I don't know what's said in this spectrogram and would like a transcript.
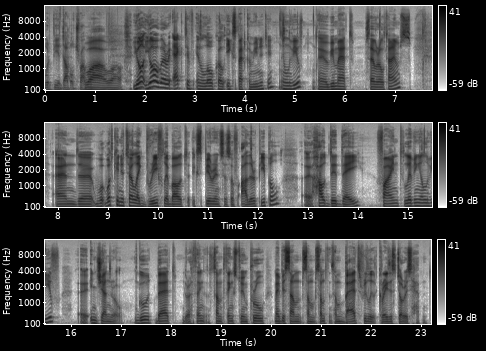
would be a double trouble. Wow, wow. You're you're very active in local expat community in Lviv. Uh, we met several times. And uh, wh- what can you tell, like briefly, about experiences of other people? Uh, how did they find living in Lviv uh, in general? Good, bad. There are things, some things to improve. Maybe some some something some bad, really crazy stories happened.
